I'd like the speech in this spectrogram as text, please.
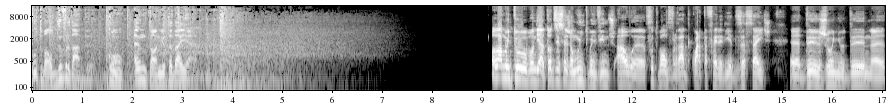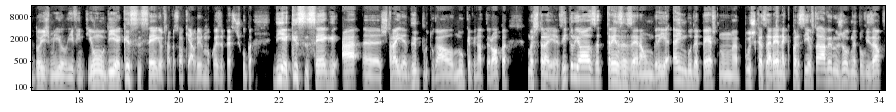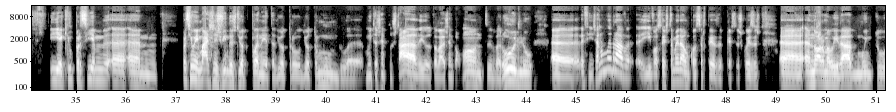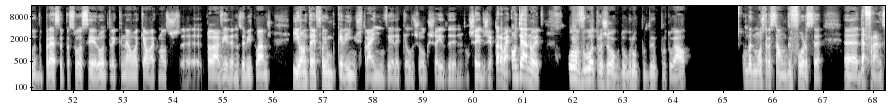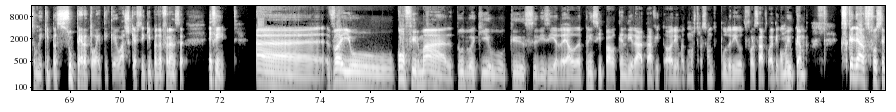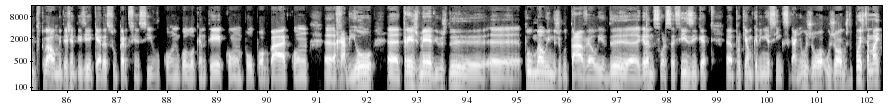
Futebol de Verdade com António Tadeia. Olá, muito bom dia a todos e sejam muito bem-vindos ao uh, Futebol de Verdade de quarta-feira, dia 16 uh, de junho de uh, 2021, o dia que se segue, eu estava só aqui a abrir uma coisa, peço desculpa, dia que se segue à uh, estreia de Portugal no Campeonato da Europa, uma estreia vitoriosa, 3 a 0 à Hungria, em Budapeste, numa Puskas Arena que parecia, eu estava a ver o jogo na televisão e aquilo parecia-me... Uh, um, pareciam imagens vindas de outro planeta, de outro, de outro mundo. Uh, muita gente no estádio, toda a gente ao monte, barulho, uh, enfim, já não me lembrava. E vocês também não, com certeza, porque estas coisas, uh, a normalidade muito depressa passou a ser outra que não aquela a que nós toda a vida nos habituámos. E ontem foi um bocadinho estranho ver aquele jogo cheio de, cheio de gente. Ora bem, ontem à noite houve outro jogo do grupo de Portugal, uma demonstração de força uh, da França, uma equipa super atlética. Eu acho que esta equipa da França, enfim, uh, veio confirmar tudo aquilo que se dizia dela, principal candidata à vitória, uma demonstração de poderio, de força atlética, um meio-campo que se calhar se fosse em Portugal, muita gente dizia que era super defensivo, com N'Golo Kanté, com Paul Pogba, com uh, Rabiot, uh, três médios de uh, pulmão inesgotável e de grande força física, porque é um bocadinho assim que se ganham jo os jogos. Depois também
